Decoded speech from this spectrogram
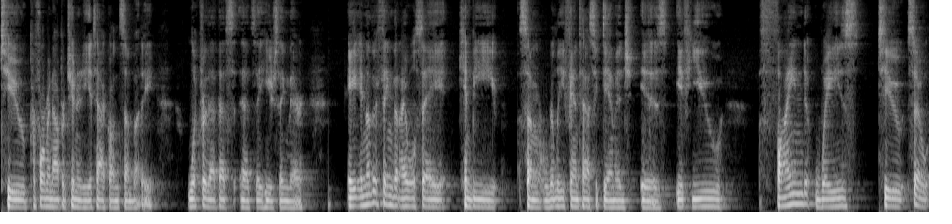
to perform an opportunity attack on somebody look for that. That's that's a huge thing there. A, another thing that I will say can be some really fantastic damage is if you find ways to so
